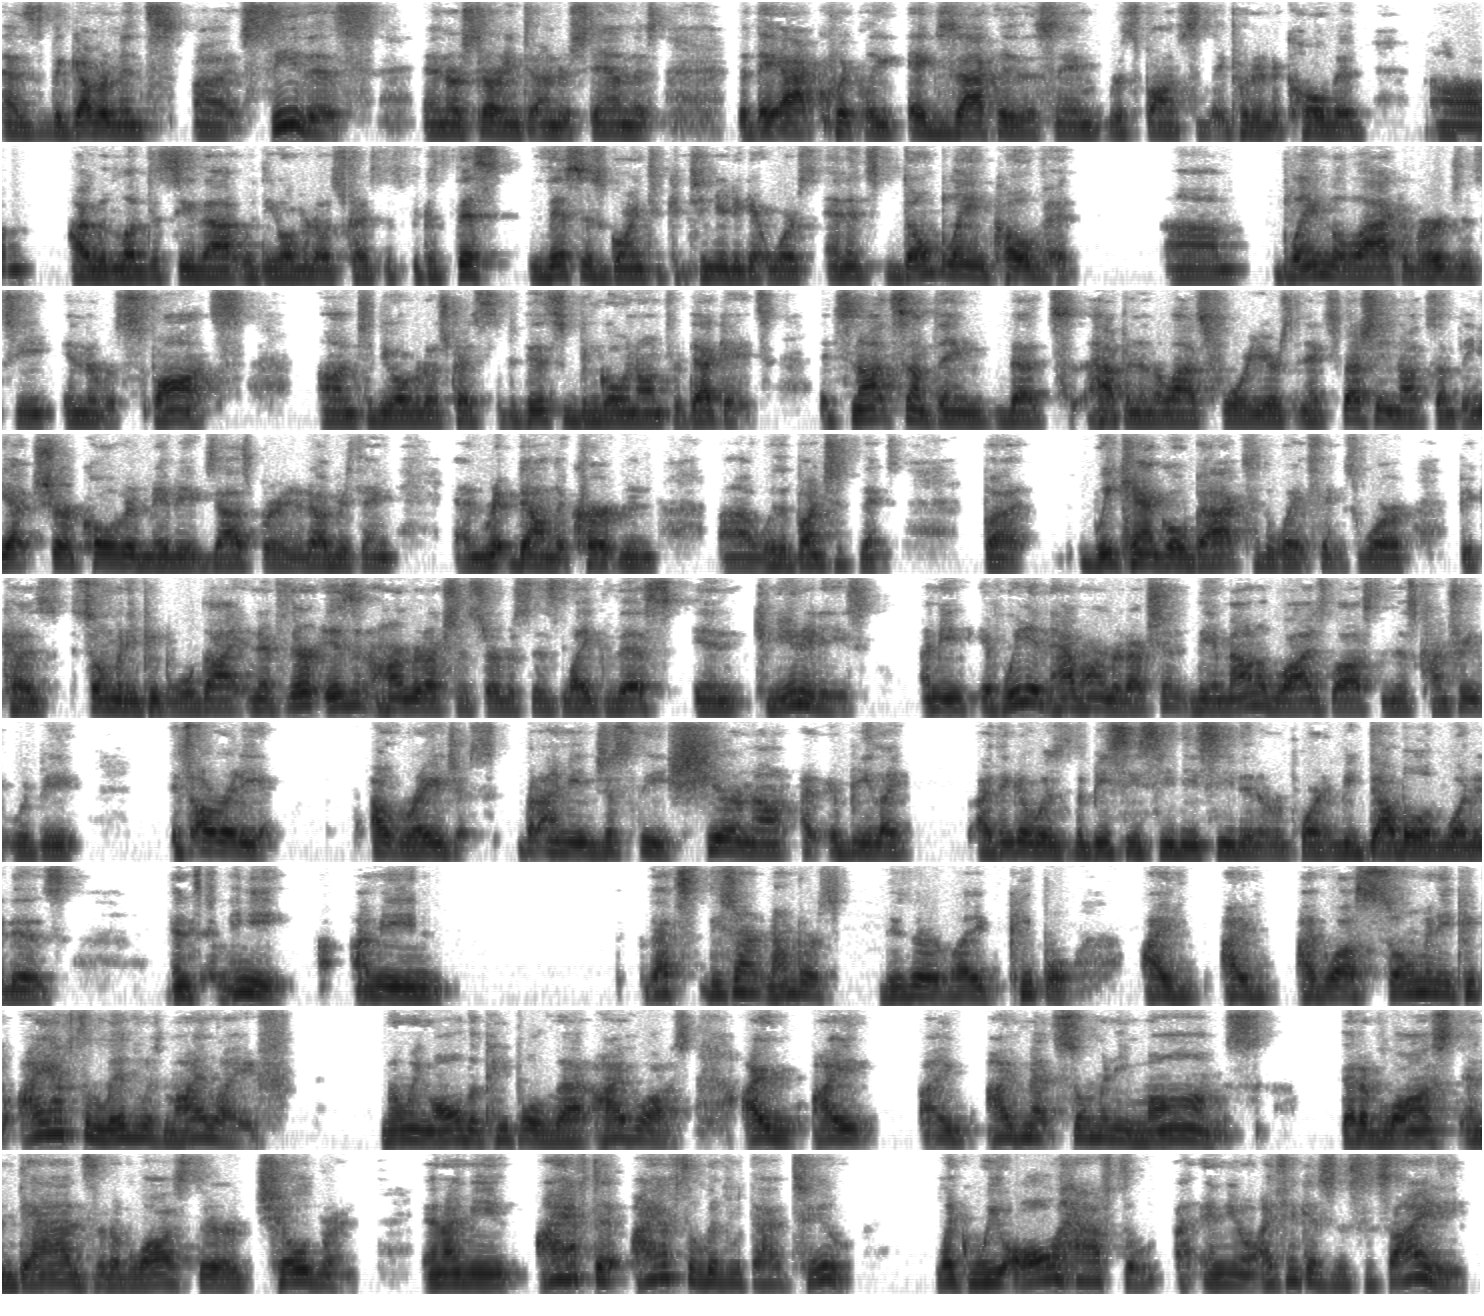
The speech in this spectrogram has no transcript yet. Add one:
as the governments uh, see this and are starting to understand this, that they act quickly, exactly the same response that they put into COVID. Um, I would love to see that with the overdose crisis because this this is going to continue to get worse. And it's don't blame COVID, um, blame the lack of urgency in the response um, to the overdose crisis. But this has been going on for decades. It's not something that's happened in the last four years, and especially not something yet. Sure, COVID maybe exasperated everything and ripped down the curtain uh, with a bunch of things, but we can't go back to the way things were because so many people will die. And if there isn't harm reduction services like this in communities, I mean, if we didn't have harm reduction, the amount of lives lost in this country would be, it's already outrageous. But I mean, just the sheer amount, it'd be like I think it was the BCCDC did a report. It'd be double of what it is. And to me, I mean, that's these aren't numbers. These are like people. I've I've I've lost so many people. I have to live with my life, knowing all the people that I've lost. I I I I've met so many moms that have lost and dads that have lost their children. And I mean, I have to I have to live with that too. Like we all have to and you know, I think as a society,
